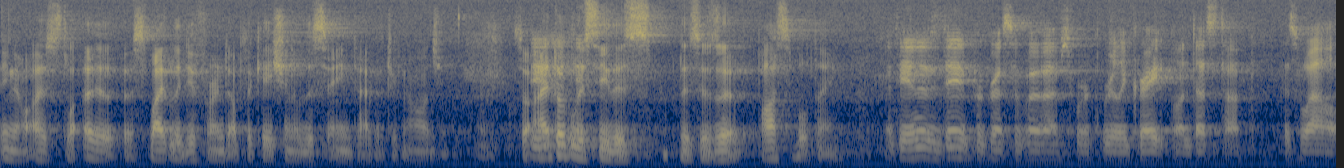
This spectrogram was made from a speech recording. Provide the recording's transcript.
you know, a, a- a slightly different application of the same type of technology. So I totally see this. This is a possible thing. At the end of the day, progressive web apps work really great on desktop as well,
